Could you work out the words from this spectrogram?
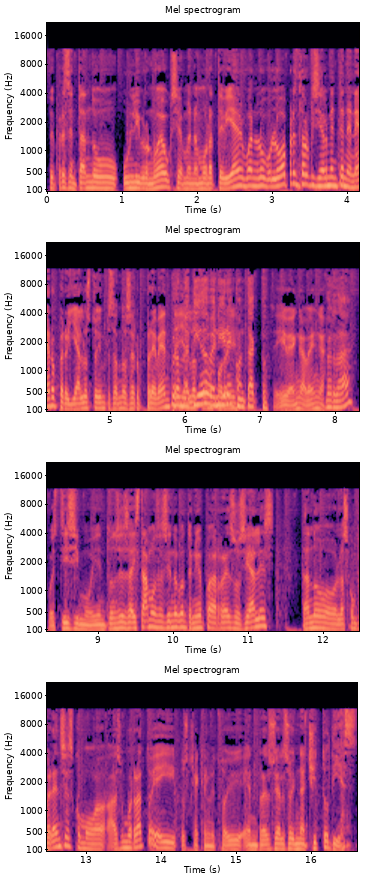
Estoy presentando un libro nuevo que se llama Enamórate Bien. Bueno, lo, lo voy a presentar oficialmente en enero, pero ya lo estoy empezando a hacer preventa. Prometido venir en contacto. Sí, venga, venga. ¿Verdad? Puestísimo. Y entonces ahí estamos haciendo contenido para redes sociales, dando las conferencias como hace un buen rato y ahí pues chequenlo. Estoy en redes sociales, soy Nachito 10.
